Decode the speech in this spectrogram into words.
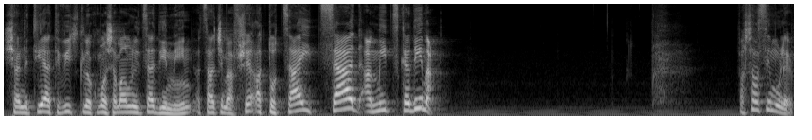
שהנטייה הטבעית שלו, כמו שאמרנו, היא צד ימין, הצד שמאפשר, התוצאה היא צד אמיץ קדימה. ועכשיו שימו לב,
